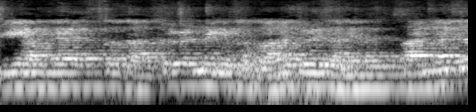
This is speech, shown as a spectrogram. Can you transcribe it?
मी आपल्या दातव्यांना घेतलं नाही वेळ झालेला सांगायचं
